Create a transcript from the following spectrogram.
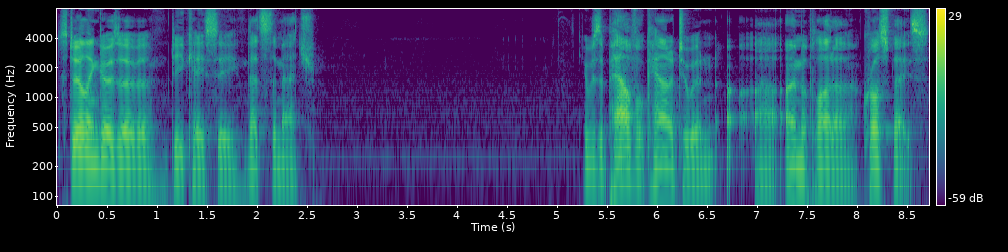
Sterling goes over DKC. That's the match. It was a powerful counter to an uh, omoplata crossface.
